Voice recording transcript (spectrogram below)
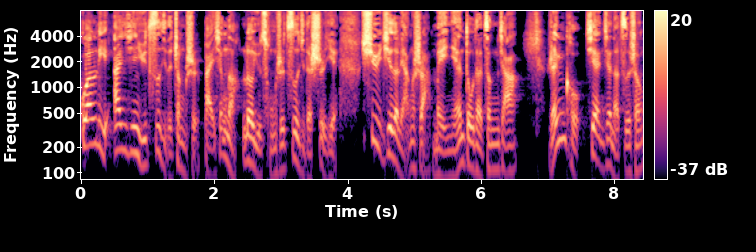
官吏安心于自己的政事，百姓呢乐于从事自己的事业，蓄积的粮食啊，每年都在增加，人口渐渐的滋生，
